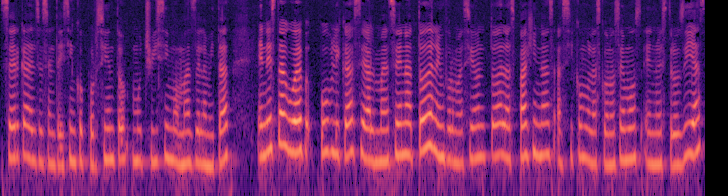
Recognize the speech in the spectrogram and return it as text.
cerca del 65%, muchísimo más de la mitad. En esta web pública se almacena toda la información, todas las páginas, así como las conocemos en nuestros días.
